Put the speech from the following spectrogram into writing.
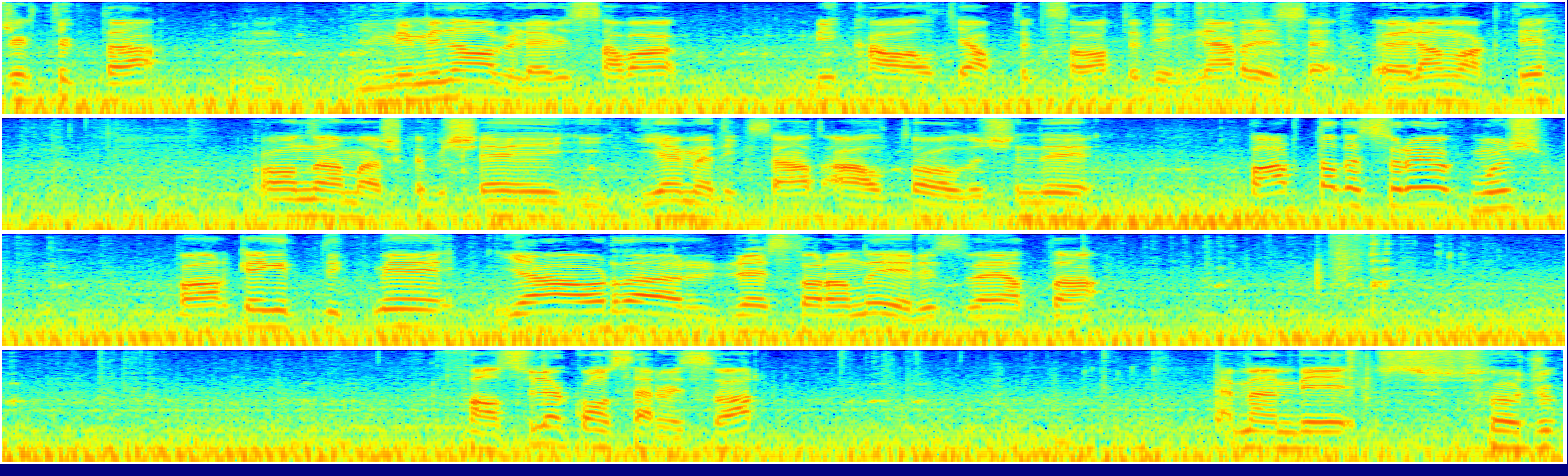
Acıktık da M- Mümin abiyle bir sabah bir kahvaltı yaptık. Sabah dedik neredeyse öğlen vakti. Ondan başka bir şey yemedik. Saat 6 oldu. Şimdi parkta da sıra yokmuş. Parka gittik mi ya orada restoranda yeriz veyahut da fasulye konservesi var. Hemen bir sucuk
